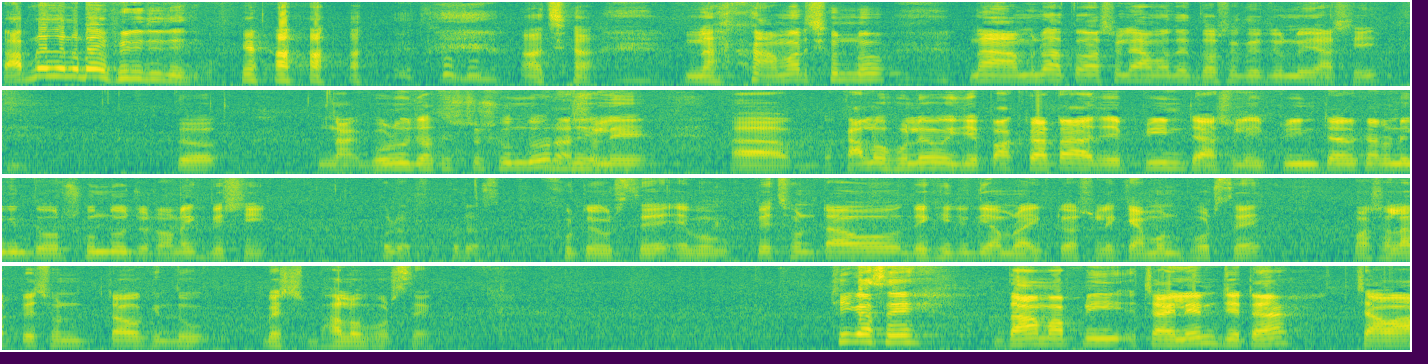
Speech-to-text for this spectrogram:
আপনার জন্য ভাই ফ্রি দিয়ে দিব। আচ্ছা না আমার জন্য না আমরা তো আসলে আমাদের দর্শকদের জন্যই আসি। তো না গরু যথেষ্ট সুন্দর আসলে কালো হলেও এই যে পাকড়াটা যে প্রিন্টটা আসলে এই প্রিন্টার কারণে কিন্তু ওর সৌন্দর্যটা অনেক বেশি ফুটে উঠছে এবং পেছনটাও দেখি যদি আমরা একটু আসলে কেমন ভরছে। মশালা পেছনটাও কিন্তু বেশ ভালো ভরছে। ঠিক আছে দাম আপনি চাইলেন যেটা চাওয়া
